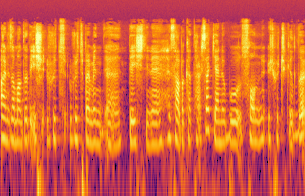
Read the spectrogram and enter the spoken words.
aynı zamanda da iş rüt, rütbemin e, değiştiğini hesaba katarsak yani bu son 3,5 yılda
